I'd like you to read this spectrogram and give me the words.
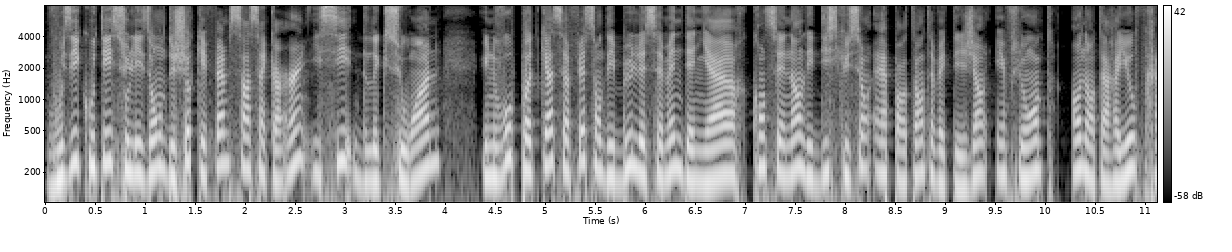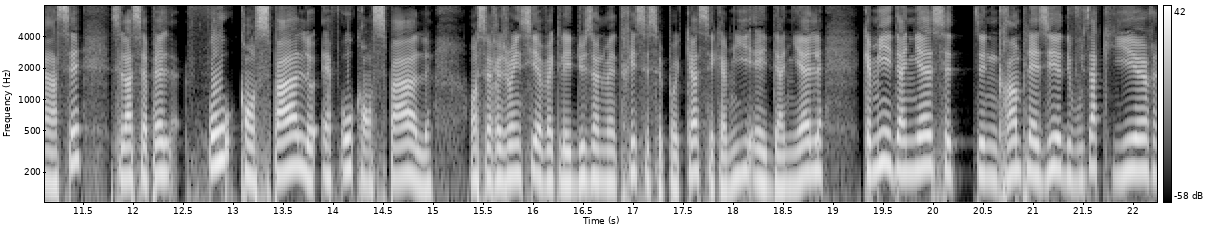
Vous écoutez sous les ondes de Choc FM 151, ici Deluxe One. Un nouveau podcast a fait son début la semaine dernière concernant les discussions importantes avec des gens influents en Ontario français. Cela s'appelle Faux qu'on se parle, FO qu'on se parle. On se rejoint ici avec les deux animatrices de ce podcast, c'est Camille et Daniel. Camille et Daniel, c'est un grand plaisir de vous accueillir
